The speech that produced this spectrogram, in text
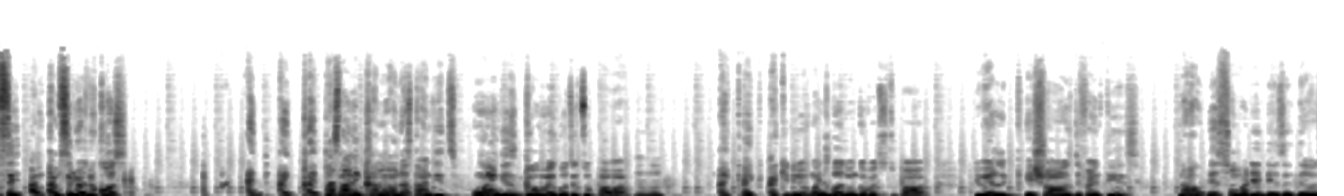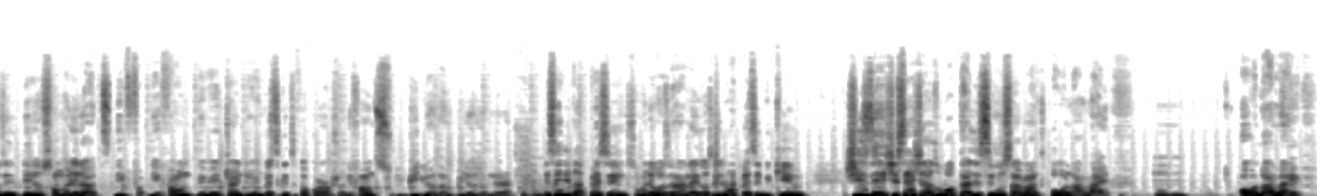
See, I'm, I'm serious because I, I, I personally cannot understand it. When this government got into power, mm-hmm. I, I, I kid you not, when this government got into power, there were allegations, different things. Now, there's somebody, there's a, there was a, there was somebody that they, they found they were trying to investigate for corruption. They found billions and billions of naira. Mm-hmm. They said if that person, somebody was analyzed, if that person became, she's a, she said she has worked as a civil servant all her life. Mm-hmm. All her life.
